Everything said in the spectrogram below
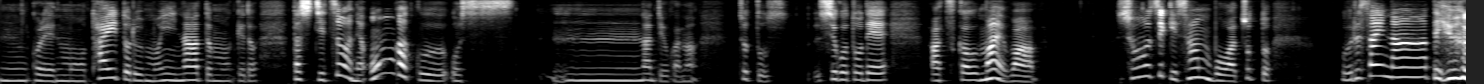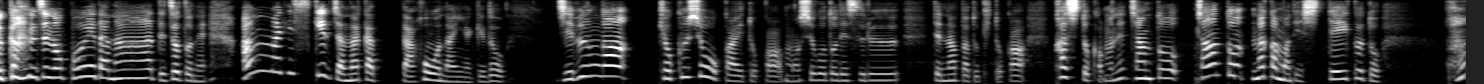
うんこれもうタイトルもいいなって思うけど私実はね音楽をうん何て言うかなちょっと仕事で扱う前は正直サンボはちょっとうるさいなーっていう感じの声だなーってちょっとねあんまり好きじゃなかった方なんやけど自分が曲紹介とかも仕事でするってなった時とか歌詞とかもねちゃんとちゃんと中まで知っていくと本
